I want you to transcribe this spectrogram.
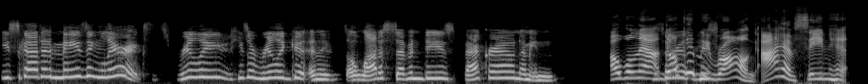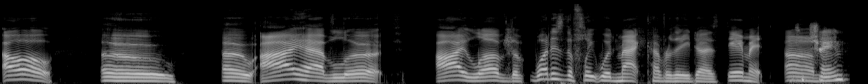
He's got amazing lyrics. It's really, he's a really good, and it's a lot of '70s background. I mean, oh well, now a don't get me wrong. I have seen him. Oh, oh, oh. I have looked. I love the what is the Fleetwood Mac cover that he does? Damn it. Um, Shane.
